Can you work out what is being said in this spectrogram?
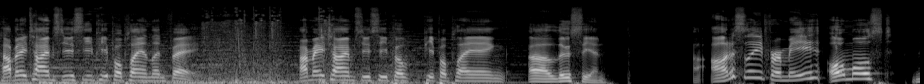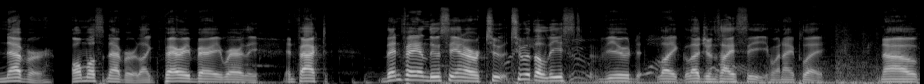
How many times do you see people playing Lin Fei? How many times do you see people playing uh, Lucien? Honestly, for me, almost never. Almost never. Like very, very rarely. In fact, Lin Fei and Lucien are two two of the least viewed like legends I see when I play. Now,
